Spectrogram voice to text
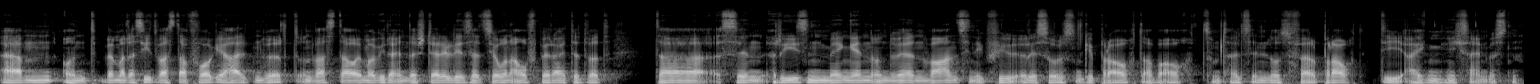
Ähm, und wenn man da sieht, was da vorgehalten wird und was da immer wieder in der Sterilisation aufbereitet wird, da sind Riesenmengen und werden wahnsinnig viel Ressourcen gebraucht, aber auch zum Teil sinnlos verbraucht, die eigentlich nicht sein müssten.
